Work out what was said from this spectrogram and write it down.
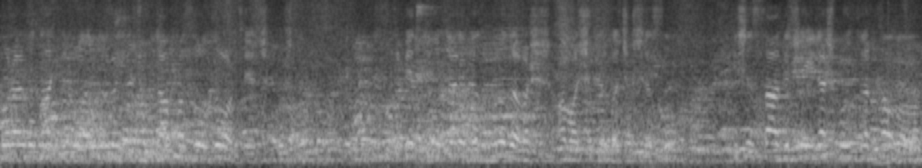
moralini daha kötü olanların çok daha fazla olduğu ortaya tip etkinliklerle biraz bunu da baş, amaçlıyoruz açıkçası. İşin sadece ilaç boyutuna kalmamak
